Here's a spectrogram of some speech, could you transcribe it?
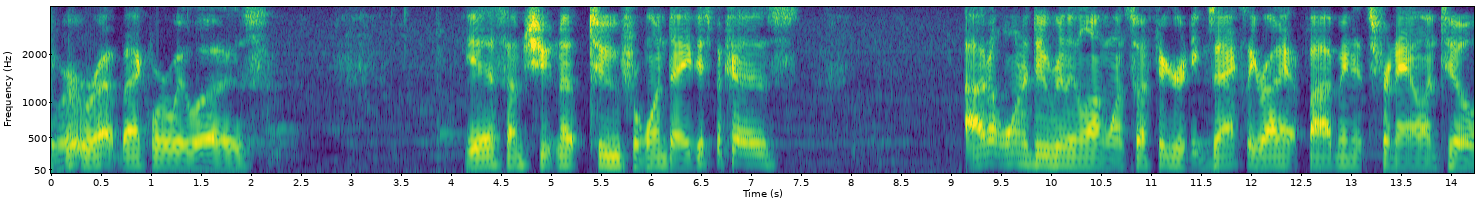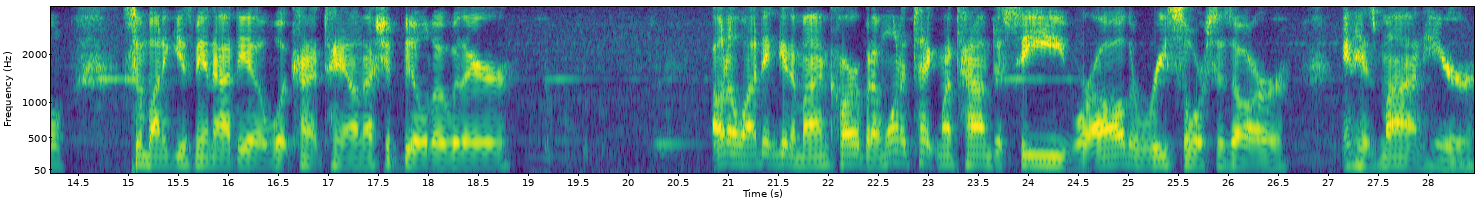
we're right back where we was. Yes, I'm shooting up two for one day just because I don't want to do really long ones, so I figured exactly right at five minutes for now until somebody gives me an idea of what kind of town I should build over there. I don't know why I didn't get a minecart, but I want to take my time to see where all the resources are in his mind here.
